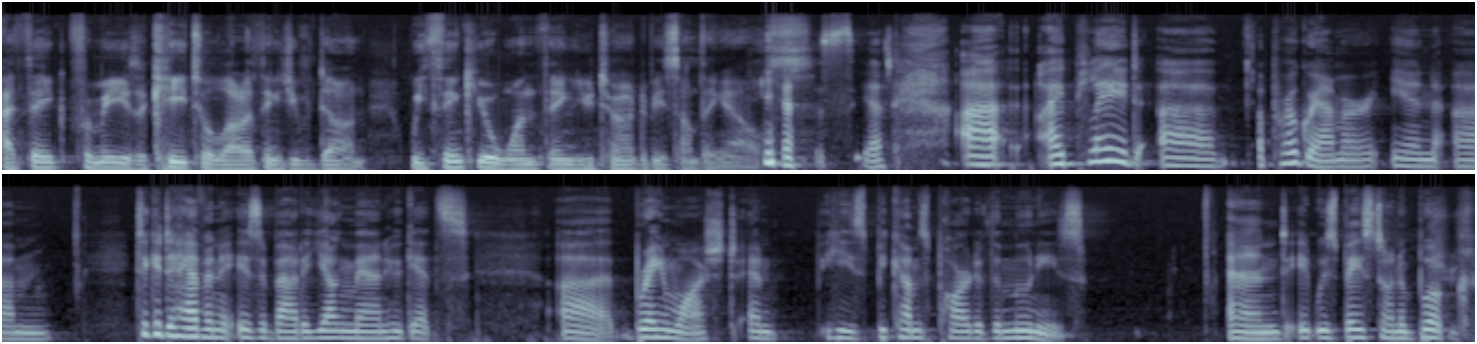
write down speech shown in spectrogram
I think for me is a key to a lot of things you've done. We think you're one thing, you turn out to be something else. Yes, yes. Uh, I played uh, a programmer in um, Ticket to Heaven is about a young man who gets uh, brainwashed and he becomes part of the Moonies. And it was based on a book.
